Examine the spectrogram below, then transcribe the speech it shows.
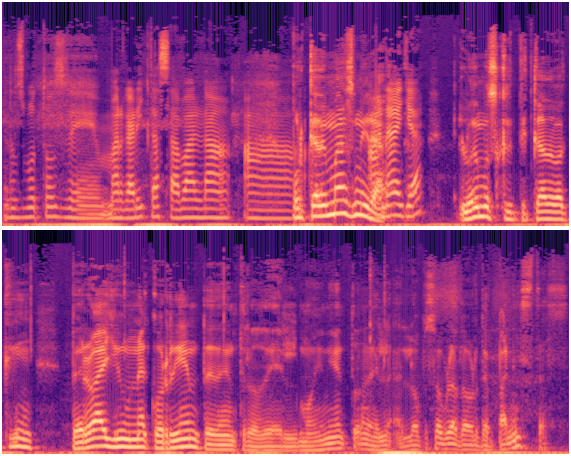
los votos de Margarita Zavala a, Porque además, mira, Anaya. lo hemos criticado aquí, pero hay una corriente dentro del movimiento del López Obrador de panistas.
